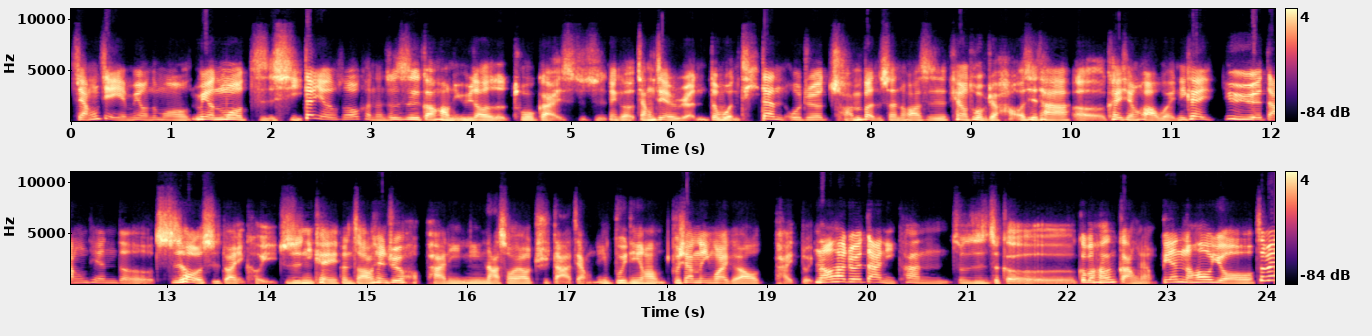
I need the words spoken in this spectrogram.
讲解也没有那么没有那么仔细，但有的时候可能就是刚好你遇到的 tour guide 就是那个讲解人的问题。但我觉得船本身的话是 Kano Tour 比较好，而且它呃可以先划位，你可以预约当天的之后的时段也可以，就是你可以很早先去排你你哪时候要去搭，这样你不一定要不像另外一个要排队。然后他就会带你看就是这个哥本哈根港两边，然后有这边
